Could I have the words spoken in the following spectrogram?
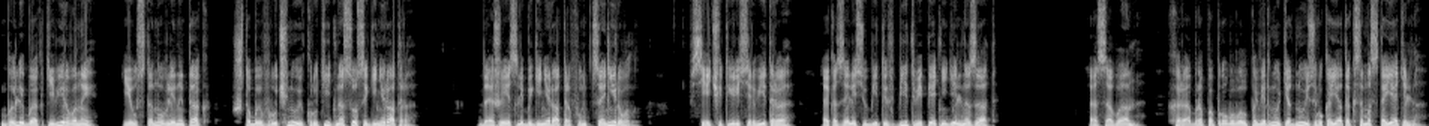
были бы активированы и установлены так, чтобы вручную крутить насосы генератора. Даже если бы генератор функционировал, все четыре сервитора оказались убиты в битве пять недель назад а Саван храбро попробовал повернуть одну из рукояток самостоятельно,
